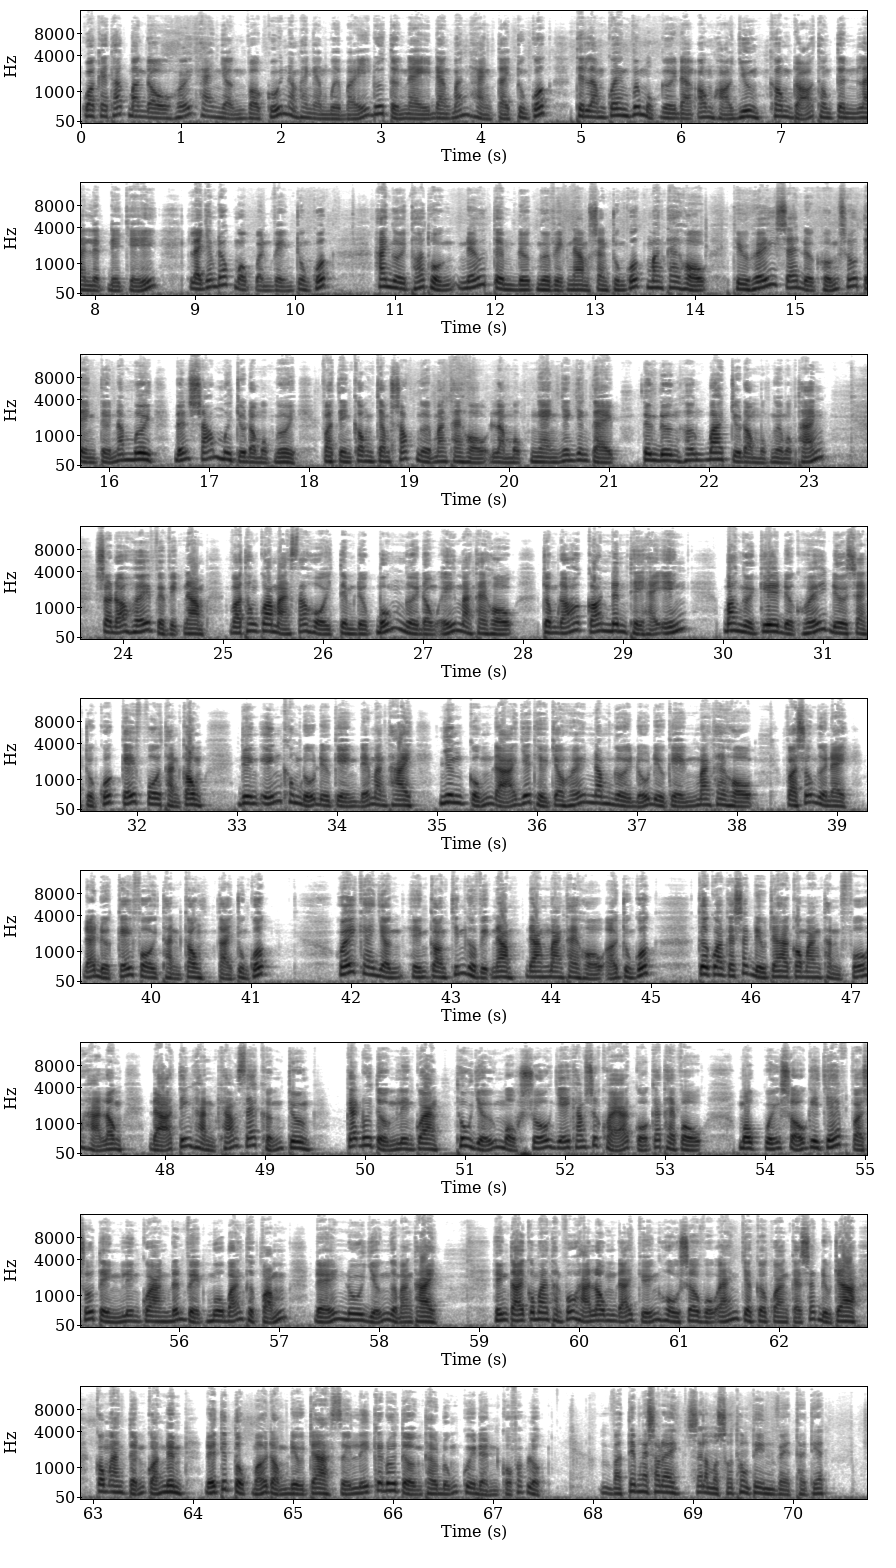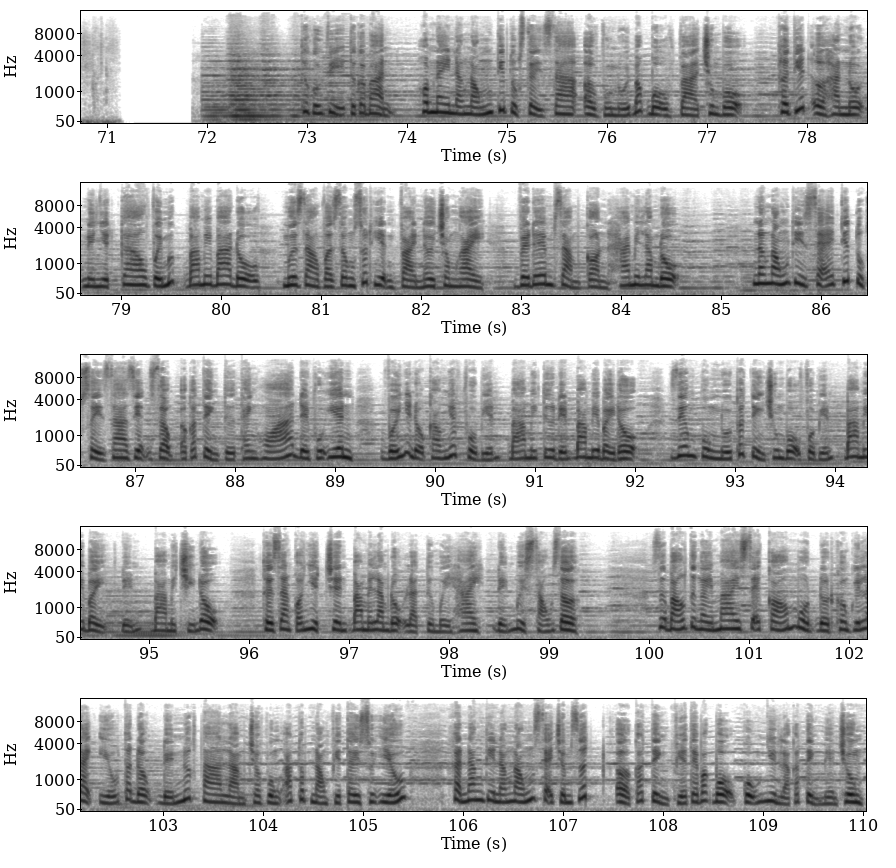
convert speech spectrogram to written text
Qua khai thác ban đầu, Huế khai nhận vào cuối năm 2017, đối tượng này đang bán hàng tại Trung Quốc thì làm quen với một người đàn ông họ Dương không rõ thông tin lai lịch địa chỉ, là giám đốc một bệnh viện Trung Quốc. Hai người thỏa thuận nếu tìm được người Việt Nam sang Trung Quốc mang thai hộ thì Huế sẽ được hưởng số tiền từ 50 đến 60 triệu đồng một người và tiền công chăm sóc người mang thai hộ là 1.000 nhân dân tệ, tương đương hơn 3 triệu đồng một người một tháng. Sau đó Huế về Việt Nam và thông qua mạng xã hội tìm được 4 người đồng ý mang thai hộ, trong đó có Ninh Thị Hải Yến, Ba người kia được Huế đưa sang Trung Quốc kế phôi thành công. Riêng Yến không đủ điều kiện để mang thai, nhưng cũng đã giới thiệu cho Huế 5 người đủ điều kiện mang thai hộ, và số người này đã được kế phôi thành công tại Trung Quốc. Huế khai nhận hiện còn 9 người Việt Nam đang mang thai hộ ở Trung Quốc. Cơ quan cảnh sát điều tra công an thành phố Hạ Long đã tiến hành khám xét khẩn trương các đối tượng liên quan thu giữ một số giấy khám sức khỏe của các thai phụ, một quyển sổ ghi chép và số tiền liên quan đến việc mua bán thực phẩm để nuôi dưỡng người mang thai. Hiện tại, Công an thành phố Hạ Long đã chuyển hồ sơ vụ án cho cơ quan cảnh sát điều tra Công an tỉnh Quảng Ninh để tiếp tục mở rộng điều tra xử lý các đối tượng theo đúng quy định của pháp luật. Và tiếp ngay sau đây sẽ là một số thông tin về thời tiết. Thưa quý vị, thưa các bạn, hôm nay nắng nóng tiếp tục xảy ra ở vùng núi Bắc Bộ và Trung Bộ. Thời tiết ở Hà Nội nền nhiệt cao với mức 33 độ, mưa rào và rông xuất hiện vài nơi trong ngày, về đêm giảm còn 25 độ. Nắng nóng thì sẽ tiếp tục xảy ra diện rộng ở các tỉnh từ Thanh Hóa đến Phú Yên với nhiệt độ cao nhất phổ biến 34 đến 37 độ, riêng vùng núi các tỉnh Trung Bộ phổ biến 37 đến 39 độ. Thời gian có nhiệt trên 35 độ là từ 12 đến 16 giờ. Dự báo từ ngày mai sẽ có một đợt không khí lạnh yếu tác động đến nước ta làm cho vùng áp thấp nóng phía Tây suy yếu. Khả năng thì nắng nóng sẽ chấm dứt ở các tỉnh phía Tây Bắc Bộ cũng như là các tỉnh miền Trung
